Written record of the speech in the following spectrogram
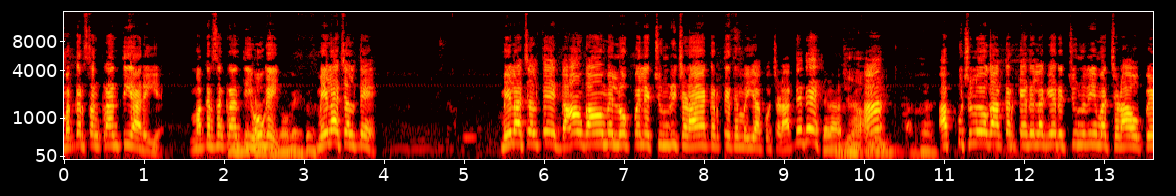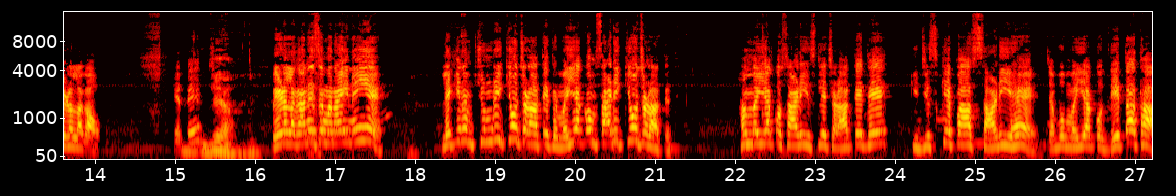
मकर संक्रांति आ रही है। मकर संक्रांति हो गई। मेला चलते हैं। मेला चलते हैं गाँव गाँव में लोग पहले चुनरी चढ़ाया करते थे मैया को चढ़ाते थे। जी हाँ हाँ? अब कुछ लोग आकर कहने लगे अरे चुनरी मत चढ़ाओ पेड़ लगाओ। कहते हैं जी हाँ। पेड़ लगाने से मनाही नहीं है लेकिन हम चुनरी क्यों चढ़ाते थे? मैया को हम साड़ी क्यों चढ़ाते थे? हम मैया को साड़ी इसलिए चढ़ाते थे कि जिसके पास साड़ी है, जब वो मैया को देता था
